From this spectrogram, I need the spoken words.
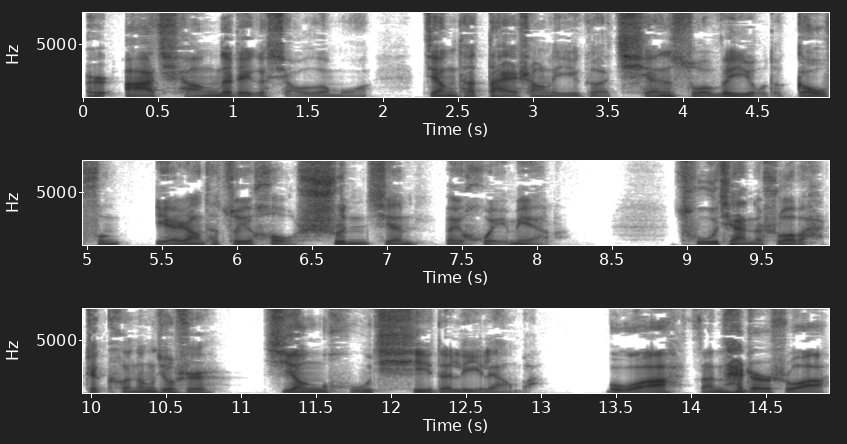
而阿强的这个小恶魔将他带上了一个前所未有的高峰，也让他最后瞬间被毁灭了。粗浅的说吧，这可能就是江湖气的力量吧。不过啊，咱在这儿说啊，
